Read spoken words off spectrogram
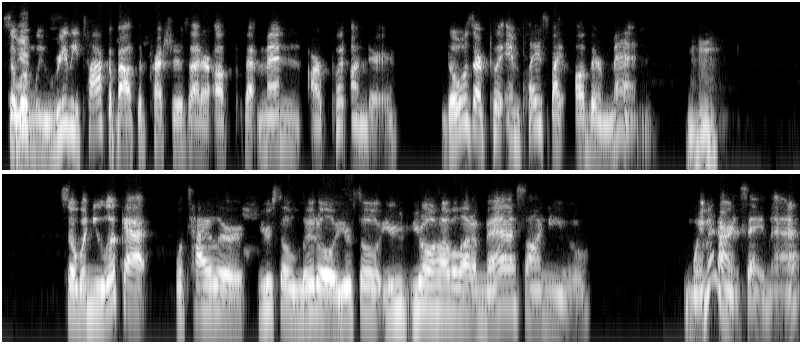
So yeah. when we really talk about the pressures that are up that men are put under, those are put in place by other men. Mm-hmm. So when you look at, well, Tyler, you're so little, you're so you you don't have a lot of mass on you. Women aren't saying that.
